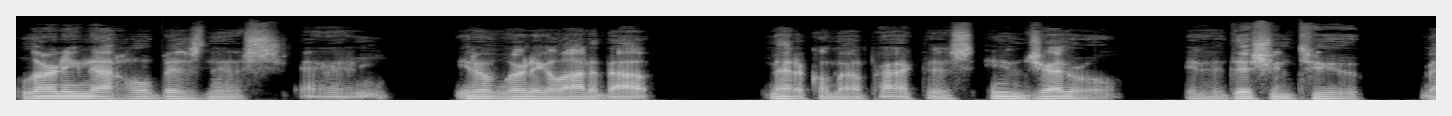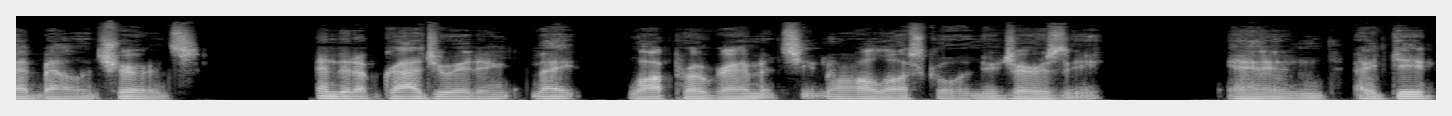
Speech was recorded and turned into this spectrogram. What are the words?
learning that whole business and, you know, learning a lot about medical malpractice in general, in addition to med mal insurance. Ended up graduating night law program at Seton Hall Law School in New Jersey. And I did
